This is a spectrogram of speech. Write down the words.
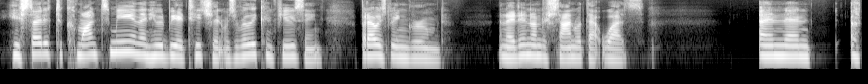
he started to come on to me and then he would be a teacher. And it was really confusing, but I was being groomed and I didn't understand what that was. And then a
